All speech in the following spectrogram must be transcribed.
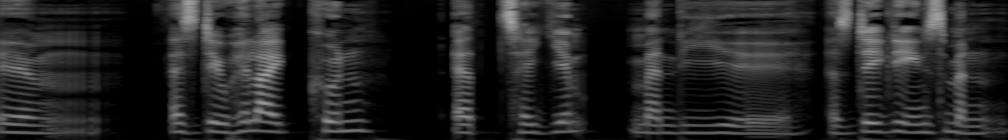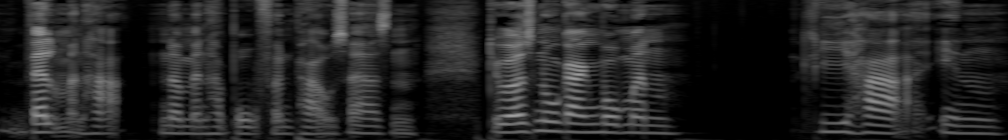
Øhm, altså, det er jo heller ikke kun at tage hjem, man lige... Øh, altså, det er ikke det eneste man, valg, man har, når man har brug for en pause. Her, sådan. Det er jo også nogle gange, hvor man lige har en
